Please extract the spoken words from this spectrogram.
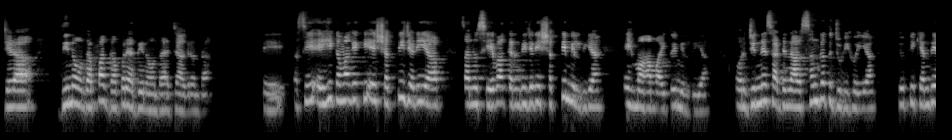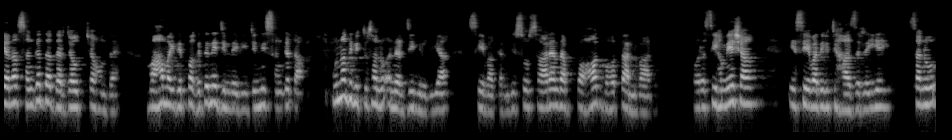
ਜਿਹੜਾ ਦਿਨ ਆਉਂਦਾ, ਭਾਗਾ ਭਰਿਆ ਦਿਨ ਆਉਂਦਾ ਹੈ ਜਾਗਰਣ ਦਾ। ਤੇ ਅਸੀਂ ਇਹੀ ਕਹਾਂਗੇ ਕਿ ਇਹ ਸ਼ਕਤੀ ਜਿਹੜੀ ਆ, ਸਾਨੂੰ ਸੇਵਾ ਕਰਨ ਦੀ ਜਿਹੜੀ ਸ਼ਕਤੀ ਮਿਲਦੀ ਆ, ਇਹ ਮਹਾਮਾਈ ਤੋਂ ਹੀ ਮਿਲਦੀ ਆ। ਔਰ ਜਿੰਨੇ ਸਾਡੇ ਨਾਲ ਸੰਗਤ ਜੁੜੀ ਹੋਈ ਆ, ਕਿਉਂਕਿ ਕਹਿੰਦੇ ਆ ਨਾ, ਸੰਗਤ ਦਾ ਦਰਜਾ ਉੱਚਾ ਹੁੰਦਾ ਹੈ। ਮਹਾਮਾਈ ਦੇ ਭਗਤ ਨੇ ਜਿੰਨੇ ਵੀ, ਜਿੰਨੀ ਸੰਗਤ ਆ, ਉਹਨਾਂ ਦੇ ਵਿੱਚੋਂ ਸਾਨੂੰ એનર્ਜੀ ਮਿਲਦੀ ਆ। ਸੇਵਾ ਕਰਨ ਦੀ। ਸੋ ਸਾਰਿਆਂ ਦਾ ਬਹੁਤ ਬਹੁਤ ਧੰਨਵਾਦ। ਔਰ ਅਸੀਂ ਹਮੇਸ਼ਾ ਇਹ ਸੇਵਾ ਦੇ ਵਿੱਚ ਹਾਜ਼ਰ ਰਹੀਏ। ਸਾਨੂੰ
